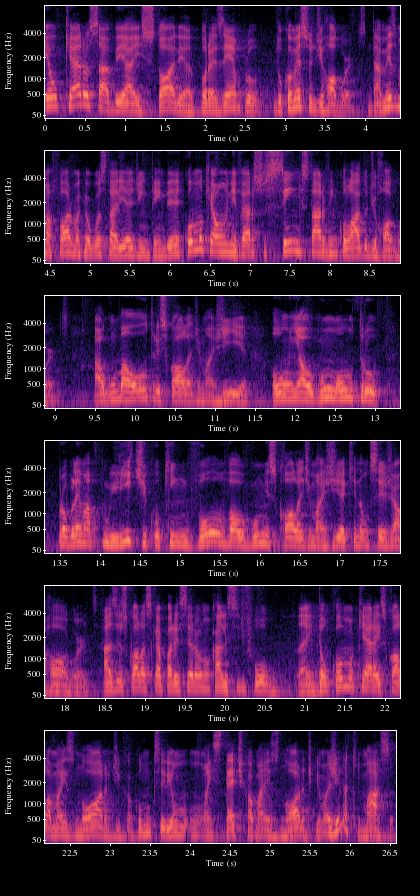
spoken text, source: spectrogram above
Eu quero saber a história, por exemplo, do começo de Hogwarts. Da mesma forma que eu gostaria de entender como que é o universo sem estar vinculado de Hogwarts. Alguma outra escola de magia ou em algum outro problema político que envolva alguma escola de magia que não seja Hogwarts. As escolas que apareceram no Cálice de Fogo. Né? Então, como que era a escola mais nórdica? Como que seria uma estética mais nórdica? Imagina que massa!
